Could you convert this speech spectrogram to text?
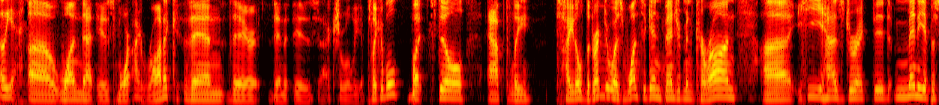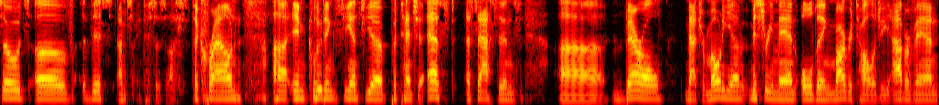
oh, yes. Uh, one that is more ironic than there than it is actually applicable, but still aptly titled. The director was once again Benjamin Caron. Uh, he has directed many episodes of this. I'm sorry, this is us, The Crown, uh, including Scientia Potentia Est, Assassins, uh, Beryl. Matrimonium, Mystery Man, Olding, Margaretology, Aberfan,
